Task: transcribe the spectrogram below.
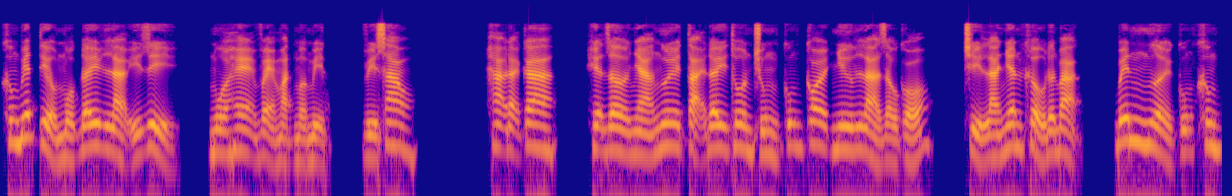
Không biết tiểu mục đây là ý gì, mùa hè vẻ mặt mờ mịt, vì sao? Hạ đại ca, hiện giờ nhà ngươi tại đây thôn chúng cũng coi như là giàu có, chỉ là nhân khẩu đơn bạc, bên người cũng không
